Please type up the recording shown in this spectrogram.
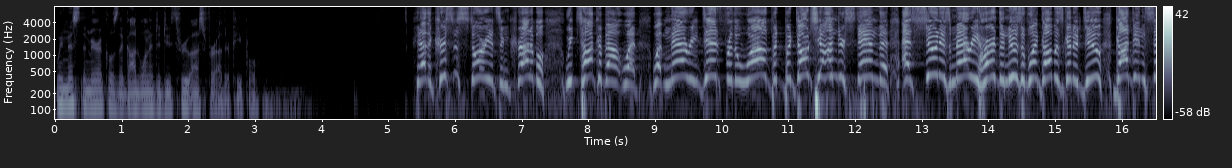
we miss the miracles that God wanted to do through us for other people. Yeah, the Christmas story, it's incredible. We talk about what, what Mary did for the world, but, but don't you understand that as soon as Mary heard the news of what God was going to do, God didn't say,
